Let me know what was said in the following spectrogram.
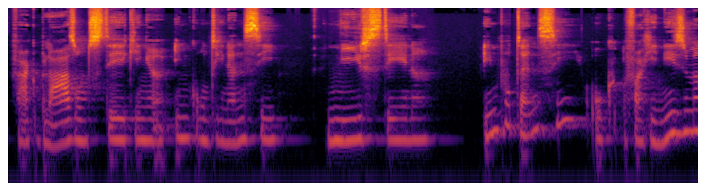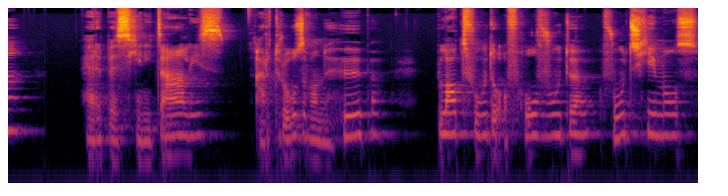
vaak blaasontstekingen, incontinentie, nierstenen, impotentie, ook vaginisme, herpes genitalis, artrose van de heupen, platvoeten of holvoeten, voetschimmels,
